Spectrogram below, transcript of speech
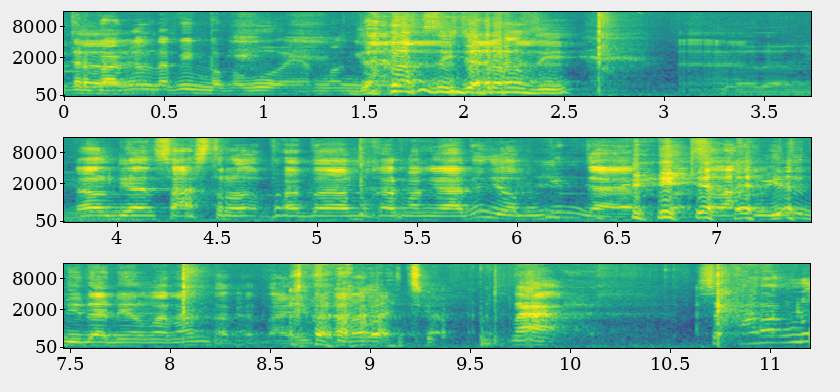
terpanggil tapi bapak gue yang manggil. Jarang sih jarang sih. Jarang. iya. Kalau Dian Sastro ternyata bukan panggilan hati juga mungkin nggak selaku itu di Daniel Mananta. Sekarang- Nah, sekarang lu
